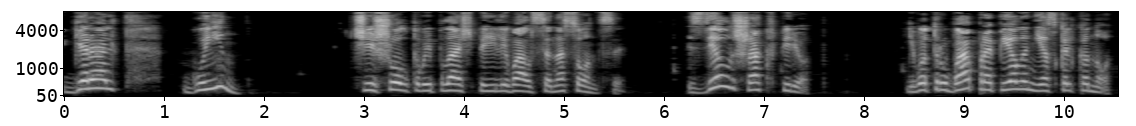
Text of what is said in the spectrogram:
Геральт Гуин, чей шелковый плащ переливался на солнце, сделал шаг вперед. Его труба пропела несколько нот.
